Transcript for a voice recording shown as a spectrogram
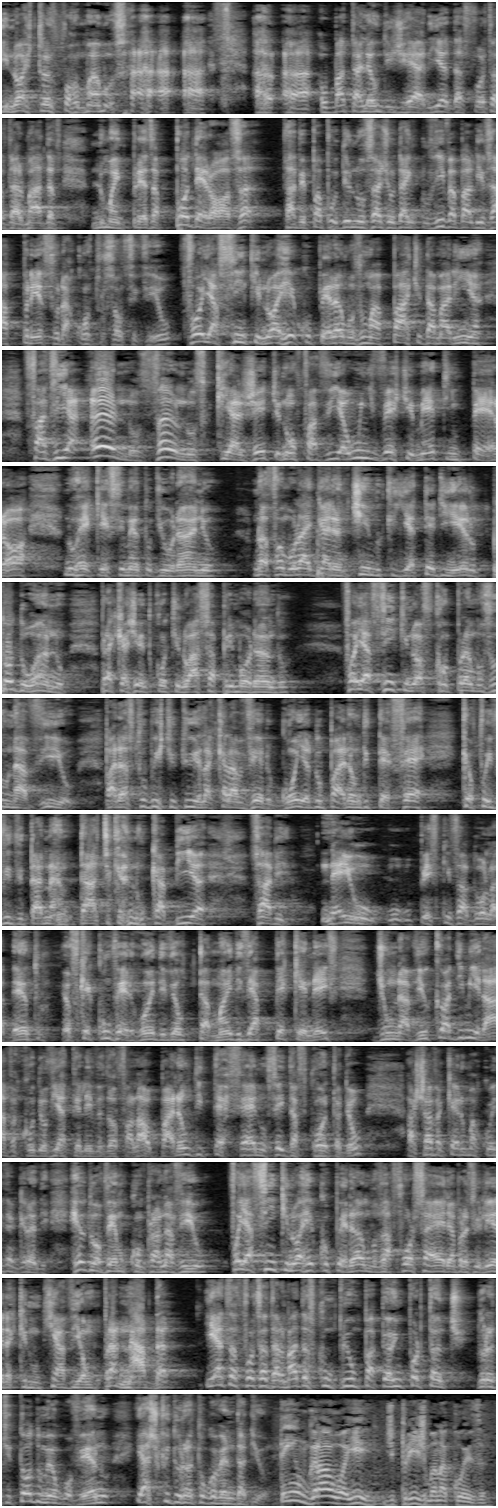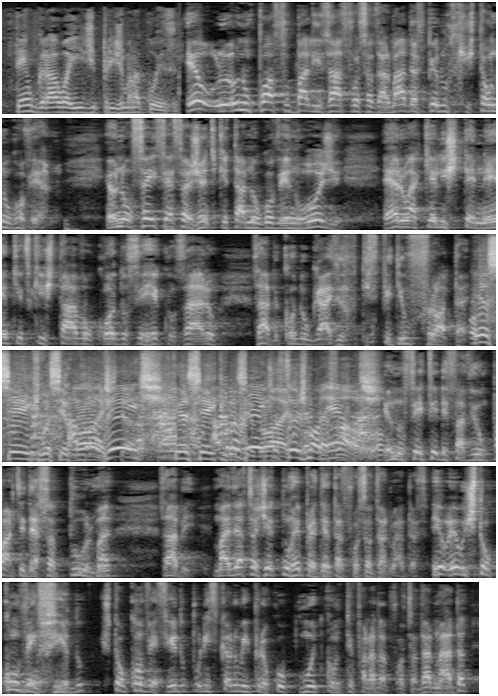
e nós transformamos a, a, a, o Batalhão de Engenharia das Forças Armadas numa empresa poderosa sabe, para poder nos ajudar, inclusive, a balizar preço na construção civil. Foi assim que nós recuperamos uma parte da Marinha. Fazia anos, anos que a gente não fazia um investimento em Peró no enriquecimento de urânio. Nós fomos lá e garantimos que ia ter dinheiro todo ano para que a gente continuasse aprimorando. Foi assim que nós compramos um navio para substituir aquela vergonha do Parão de Tefé que eu fui visitar na Antártica, não cabia, sabe, nem o, o, pesquisador lá dentro. Eu fiquei com vergonha de ver o tamanho, de ver a pequenez de um navio que eu admirava quando eu via a televisão falar, o Barão de Tefé, não sei das contas, eu achava que era uma coisa grande. Resolvemos comprar navio. Foi assim que nós recuperamos a Força Aérea Brasileira, que não tinha avião para nada. E essas Forças Armadas cumpriu um papel importante durante todo o meu governo e acho que durante o governo da Dilma. Tem um grau aí de prisma na coisa. Tem um grau aí de prisma na coisa. Eu, eu não posso balizar as Forças Armadas pelos que estão no governo. Eu não sei se essa gente que está no governo hoje eram aqueles tenentes que estavam quando se recusaram, sabe, quando o Geisel despediu frota. Eu sei que você gosta. Eu sei que você gosta. os seus momentos. Eu não sei se eles faziam parte dessa turma sabe? Mas essa gente não representa as Forças Armadas. Eu, eu estou convencido, estou convencido, por isso que eu não me preocupo muito com ter falado das Forças Armadas,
